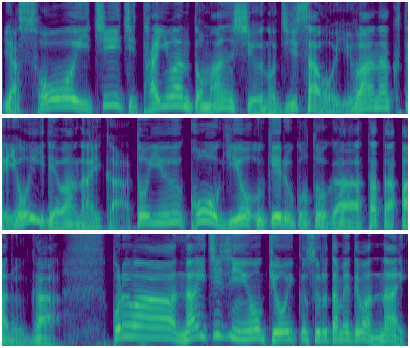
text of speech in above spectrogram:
いやそういちいち台湾と満州の時差を言わなくてよいではないかという抗議を受けることが多々あるがこれは内地人を教育するためではない。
